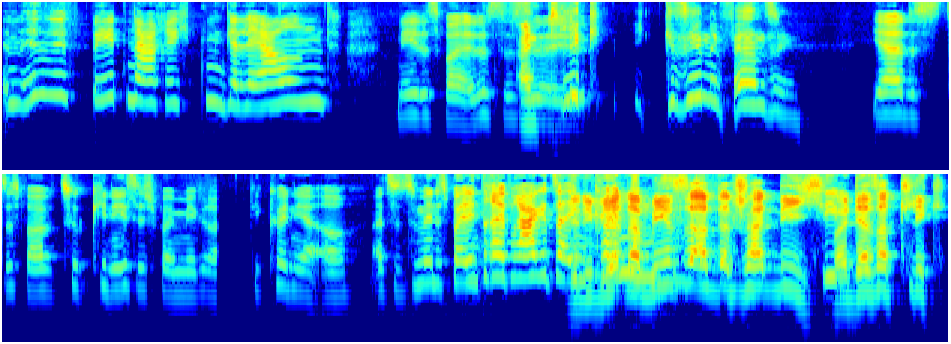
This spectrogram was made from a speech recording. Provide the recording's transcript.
in, in den Spätnachrichten gelernt? Nee, das war das ist Ein äh, Klick, gesehen im Fernsehen. Ja, das, das war zu chinesisch bei mir gerade. Die können ja auch. Also zumindest bei den drei Fragezeichen. Die können, Vietnamesen anscheinend nicht, Die- weil der sagt Klick.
